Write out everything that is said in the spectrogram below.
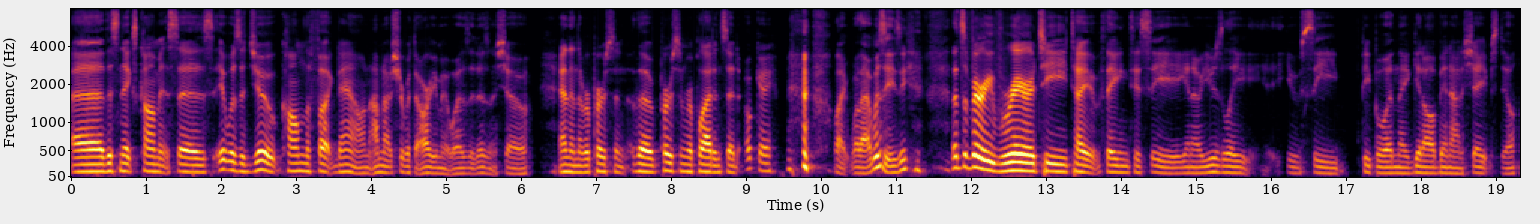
Uh, this next comment says, It was a joke. Calm the fuck down. I'm not sure what the argument was. It doesn't show. And then the person the person replied and said, "Okay." like, well, that was easy. That's a very rarity type thing to see. You know, usually you see people and they get all bent out of shape still.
